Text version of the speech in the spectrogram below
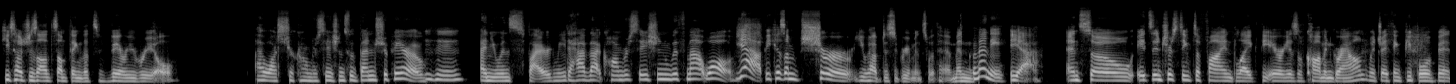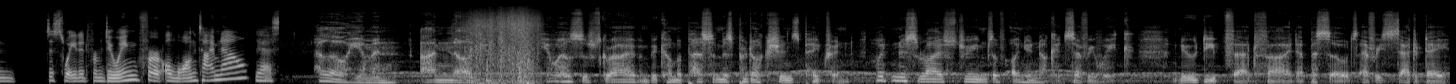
he touches on something that's very real. I watched your conversations with Ben Shapiro, Mm-hmm. and you inspired me to have that conversation with Matt Walsh. Yeah, because I'm sure you have disagreements with him, and many. yeah, and so it's interesting to find like the areas of common ground, which I think people have been dissuaded from doing for a long time now. Yes. Hello, human. I'm Nug. Will subscribe and become a Pessimist Productions patron. Witness live streams of Onion Nuggets every week. New Deep Fat Fried episodes every Saturday.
